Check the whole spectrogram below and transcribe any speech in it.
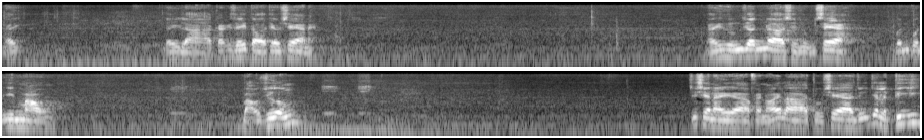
Đấy. Đây là các giấy tờ theo xe này. Đấy hướng dẫn uh, sử dụng xe vẫn còn in màu. Bảo dưỡng. Chiếc xe này à, phải nói là chủ xe giữ rất là kỹ.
